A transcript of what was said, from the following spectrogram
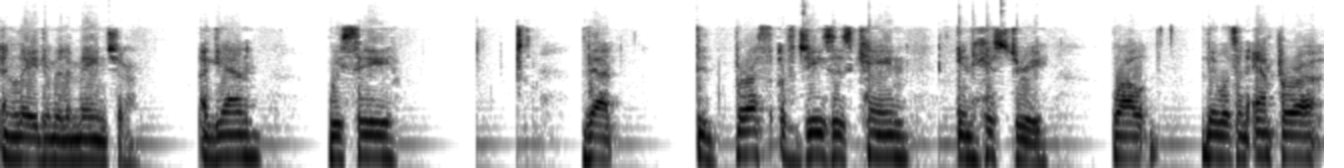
and laid him in a manger. Again, we see that the birth of Jesus came in history while there was an emperor,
